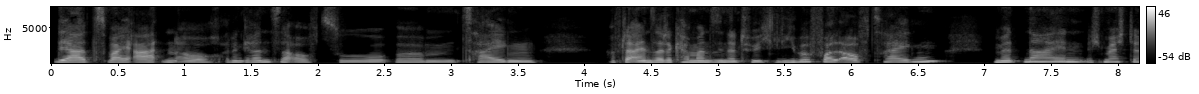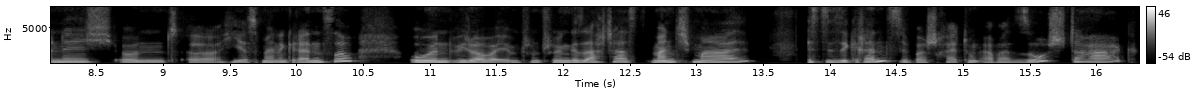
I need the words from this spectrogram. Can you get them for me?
ja zwei Arten auch, eine Grenze aufzuzeigen. Auf der einen Seite kann man sie natürlich liebevoll aufzeigen mit Nein, ich möchte nicht und äh, hier ist meine Grenze. Und wie du aber eben schon schön gesagt hast, manchmal ist diese Grenzüberschreitung aber so stark,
